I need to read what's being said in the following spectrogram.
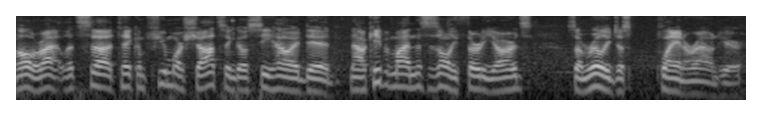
All right, let's uh, take a few more shots and go see how I did. Now keep in mind this is only 30 yards, so I'm really just playing around here.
